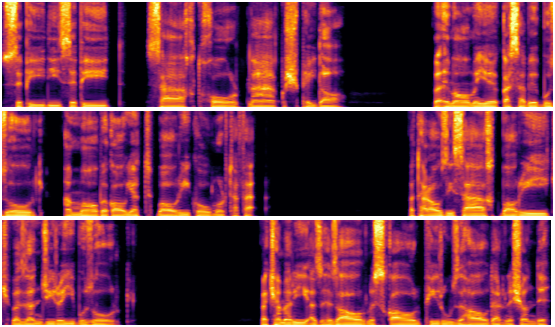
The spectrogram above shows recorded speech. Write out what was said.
سپیدی سپید سخت خرد نقش پیدا و عمامه قصب بزرگ اما بغایت باریک و مرتفع و طرازی سخت باریک و زنجیره بزرگ و کمری از هزار مثقال پیروزه ها در نشانده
